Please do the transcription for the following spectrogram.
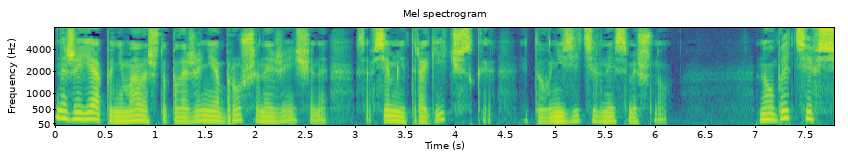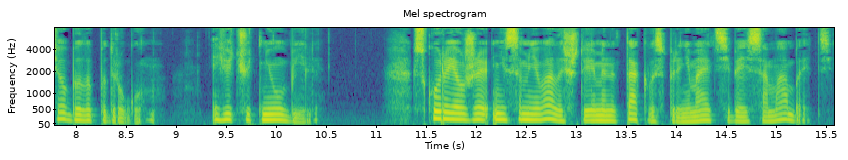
даже я понимала, что положение брошенной женщины совсем не трагическое, это унизительно и смешно. Но у Бетти все было по-другому. Ее чуть не убили. Скоро я уже не сомневалась, что именно так воспринимает себя и сама Бетти.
